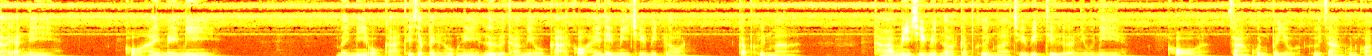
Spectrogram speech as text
ร้ายอันนี้ ขอให้ไม่มี ไม่มีโอกาสที่จะเป็นโรคนี้ หรือถ้ามีโอกาสขอให้ได้มีชีวิตรอด กลับคืนมา ถ้ามีชีวิตรอดกลับคืนมาชีวิตที่เหลืออยู่นี้ ขอสร้างคุณประโยชน์ คือสร้างคุณความ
